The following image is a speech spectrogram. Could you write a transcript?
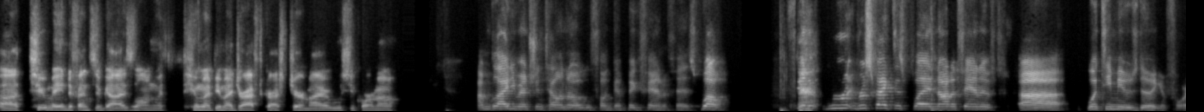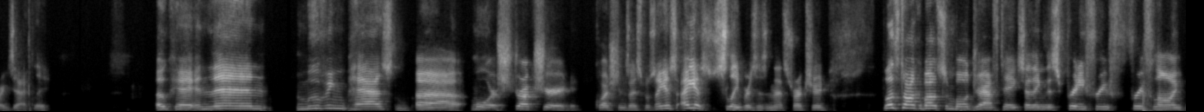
uh, two main defensive guys, along with who might be my draft crush, Jeremiah Owusu-Koramoah. I'm glad you mentioned Talanoa Hufanga. Big fan of his. Well, of, re- respect his play, not a fan of uh, what team he was doing it for exactly. Okay, and then moving past uh more structured questions, I suppose. I guess I guess sleepers isn't that structured. Let's talk about some bold draft takes. I think this is pretty free free flowing.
